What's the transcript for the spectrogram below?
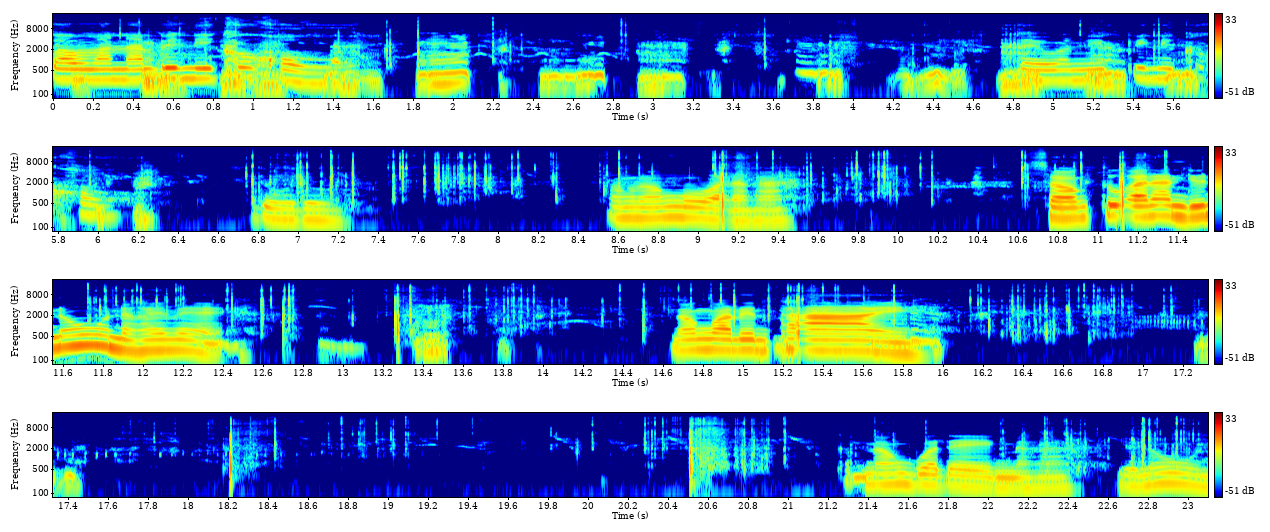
ตอนวันนั้นพี่นิกก็ขอ แต่วันนี้พี่นิกก็ขอ ดูดูน้องน้องงัวนะคะ สองตัวนั่นอยู่นู่นนะให้แม่ น้องวาเลนไทน์กับน้องบัวแดงนะคะ อยู่นู่น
